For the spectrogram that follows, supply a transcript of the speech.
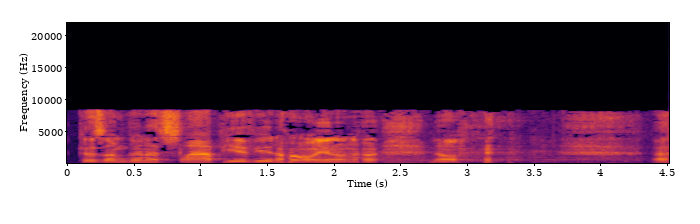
Because I'm going to slap you if you don't. You know, no. no. uh,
